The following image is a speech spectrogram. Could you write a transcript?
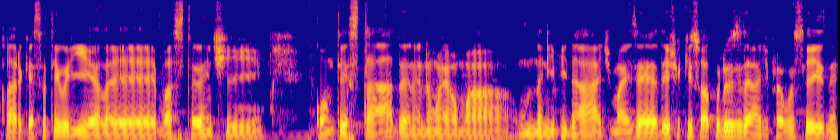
Claro que essa teoria ela é bastante contestada, né, não é uma unanimidade, mas é deixo aqui só a curiosidade para vocês, né,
